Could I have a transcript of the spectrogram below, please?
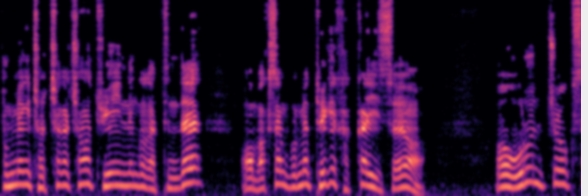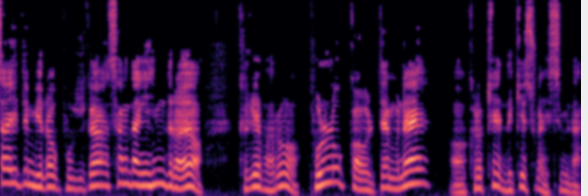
분명히 저 차가 저 뒤에 있는 것 같은데 어, 막상 보면 되게 가까이 있어요. 어, 오른쪽 사이드 미러 보기가 상당히 힘들어요. 그게 바로 볼록 거울 때문에 어, 그렇게 느낄 수가 있습니다.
